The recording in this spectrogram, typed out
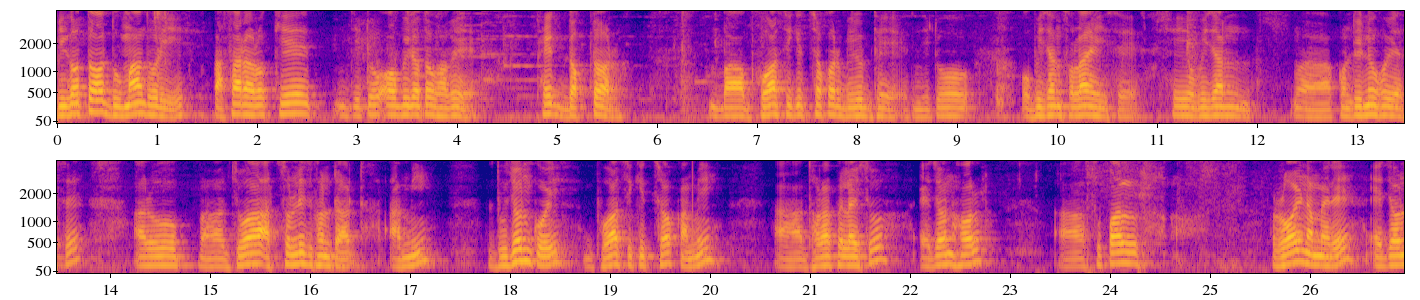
বিগত দুমাহ ধৰি কাছাৰ আৰক্ষীয়ে যিটো অবিৰতভাৱে ফেক ডক্তৰ বা ভুৱা চিকিৎসকৰ বিৰুদ্ধে যিটো অভিযান চলাই আহিছে সেই অভিযান কণ্টিনিউ হৈ আছে আৰু যোৱা আঠচল্লিছ ঘণ্টাত আমি দুজনকৈ ভুৱা চিকিৎসক আমি ধৰা পেলাইছোঁ। এজন হ'ল আ, সুপাল ৰয় নামেৰে এজন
